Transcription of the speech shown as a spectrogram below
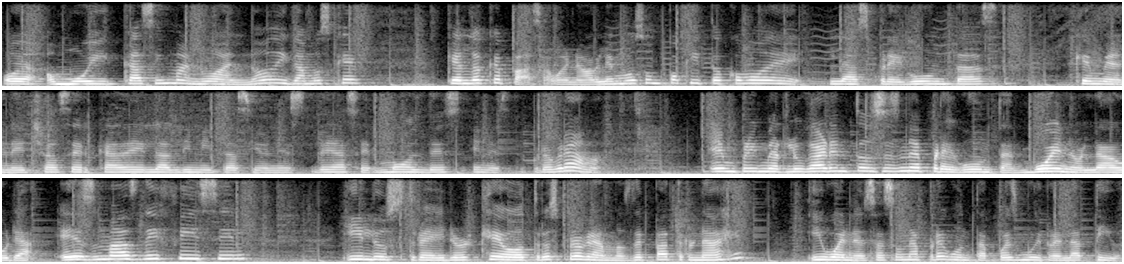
o, muy casi manual, ¿no? Digamos que, ¿qué es lo que pasa? Bueno, hablemos un poquito como de las preguntas que me han hecho acerca de las limitaciones de hacer moldes en este programa. En primer lugar, entonces me preguntan, bueno, Laura, ¿es más difícil Illustrator que otros programas de patronaje? Y bueno, esa es una pregunta pues muy relativa.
